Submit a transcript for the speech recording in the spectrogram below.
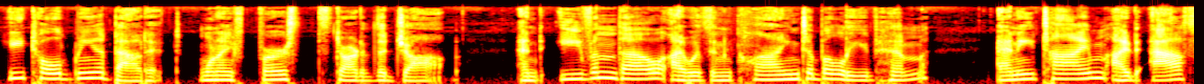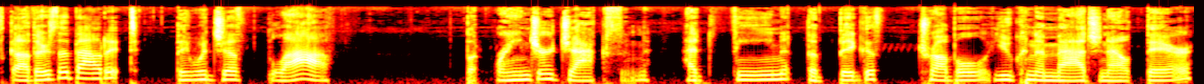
He told me about it when I first started the job, and even though I was inclined to believe him, Anytime I'd ask others about it, they would just laugh. But Ranger Jackson had seen the biggest trouble you can imagine out there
